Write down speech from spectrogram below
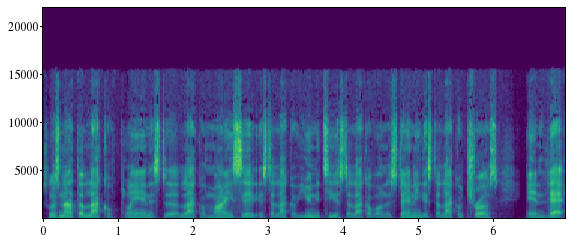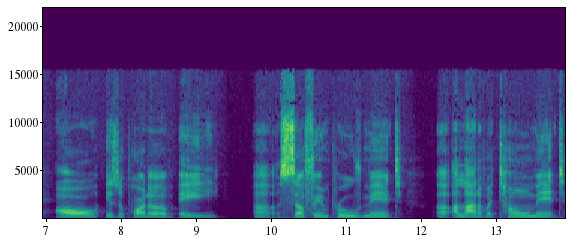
So it's not the lack of plan, it's the lack of mindset, it's the lack of unity, it's the lack of understanding, it's the lack of trust. And that all is a part of a uh, self improvement, uh, a lot of atonement,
